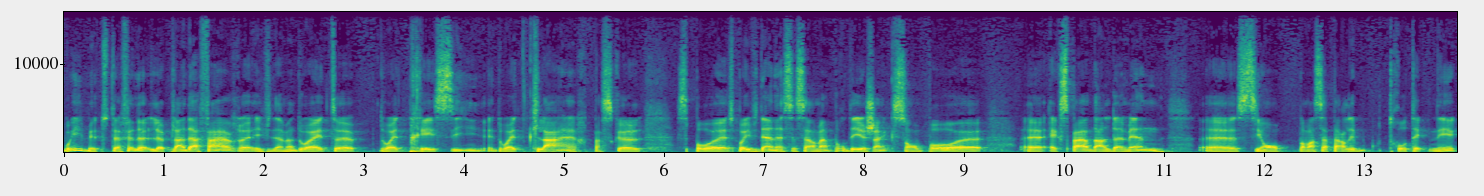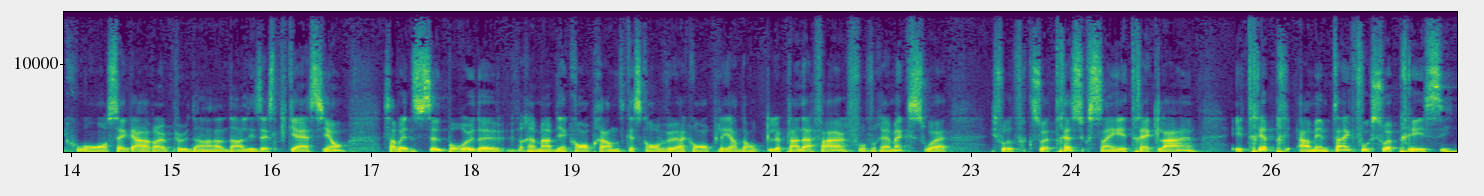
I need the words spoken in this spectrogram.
Oui, bien tout à fait. Le, plan d'affaires, euh, évidemment, doit être, doit être précis, doit être clair parce que c'est pas, pas évident nécessairement pour des gens qui sont pas euh, experts dans le domaine, euh, si on commence à parler beaucoup trop technique ou on s'égare un peu dans, dans, les explications, ça va être difficile pour eux de vraiment bien comprendre qu'est-ce qu'on veut accomplir. Donc, le plan d'affaires, il faut vraiment qu'il soit il faut, qu'il soit très succinct et très clair et très en même temps il faut qu'il soit précis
